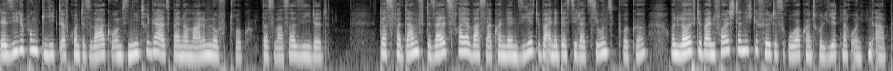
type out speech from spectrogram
Der Siedepunkt liegt aufgrund des Vakuums niedriger als bei normalem Luftdruck. Das Wasser siedet. Das verdampfte, salzfreie Wasser kondensiert über eine Destillationsbrücke und läuft über ein vollständig gefülltes Rohr kontrolliert nach unten ab,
